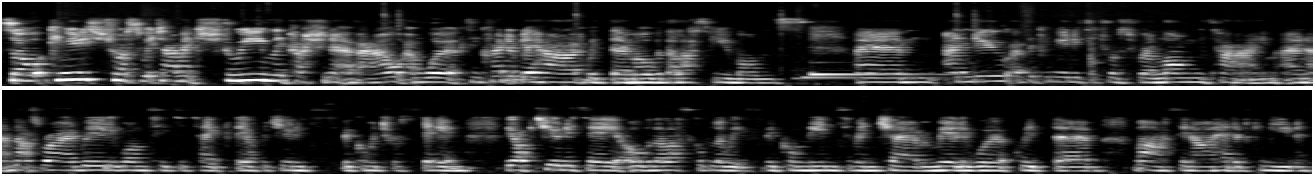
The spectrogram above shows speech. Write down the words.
So, Community Trust, which I'm extremely passionate about and worked incredibly hard with them over the last few months. Um, I knew of the Community Trust for a long time, and, and that's why I really wanted to take the opportunity to become a trustee and the opportunity over the last couple of weeks to become the interim chair and really work with um, Martin, our head of community,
